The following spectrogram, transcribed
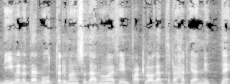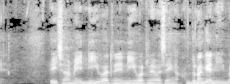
නීවරණ ධර්ම උත්තරීමනස ධර්ම වශයෙන් පටලවා ගත්තට හරියන්නේ නැහැ. ඒ නිසා මේ නීවරණ නීවරණ වශයෙන් හඳුනා ගැනීම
